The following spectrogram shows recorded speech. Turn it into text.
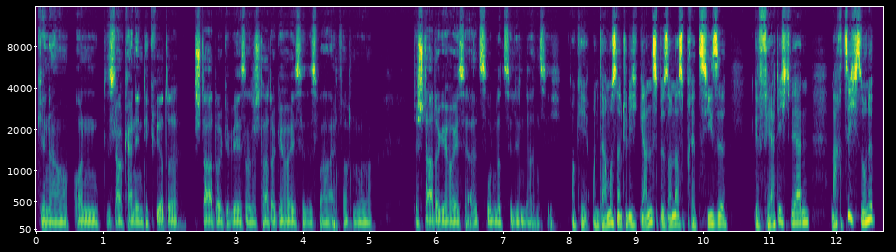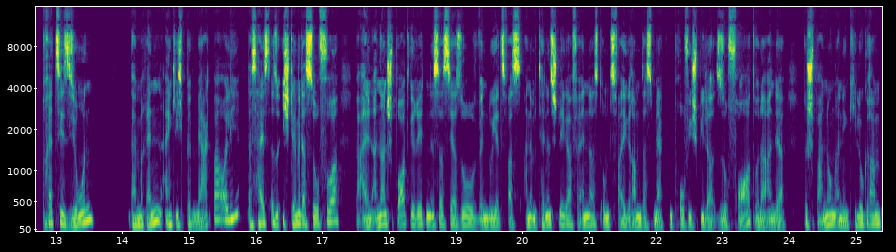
Genau. Und das ist auch kein integrierter Starter gewesen oder Startergehäuse. Das war einfach nur das Startergehäuse als Runderzylinder an sich. Okay, und da muss natürlich ganz besonders präzise gefertigt werden. Macht sich so eine Präzision beim Rennen eigentlich bemerkbar, Olli? Das heißt, also ich stelle mir das so vor, bei allen anderen Sportgeräten ist das ja so, wenn du jetzt was an einem Tennisschläger veränderst um zwei Gramm, das merkt ein Profispieler sofort oder an der Bespannung, an den Kilogramm.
